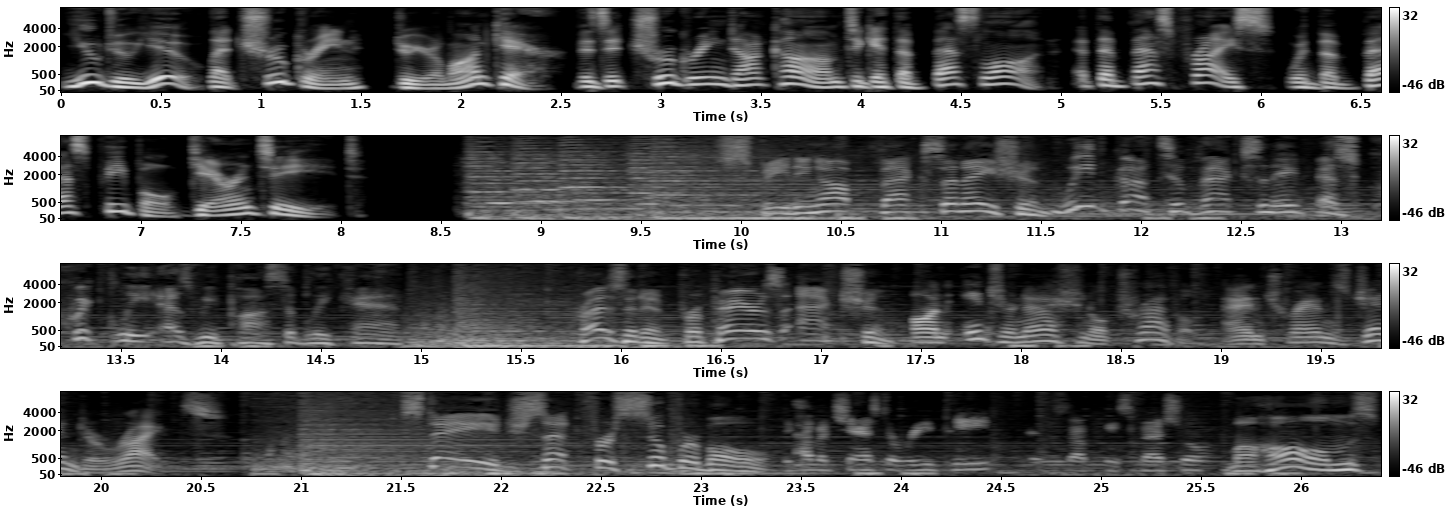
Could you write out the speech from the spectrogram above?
You do you. Let TruGreen do your lawn care. Visit trugreen.com to get the best lawn at the best price with the best people guaranteed. Speeding up vaccination. We've got to vaccinate as quickly as we possibly can. President prepares action. on international travel and transgender rights. Stage set for Super Bowl. have a chance to repeat. It's something special. Mahomes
